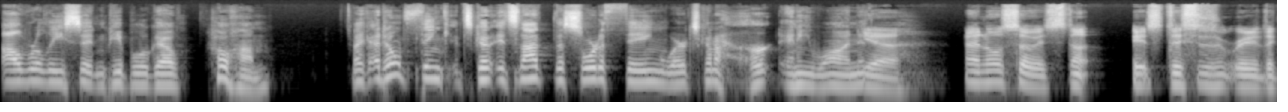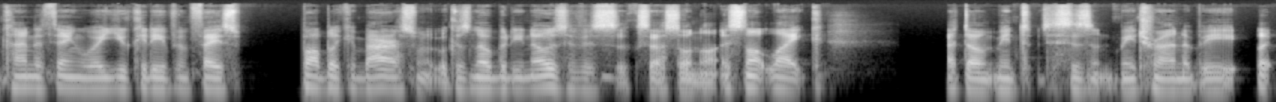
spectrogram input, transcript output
I'll release it and people will go, ho hum. Like I don't think it's gonna it's not the sort of thing where it's gonna hurt anyone. Yeah, and also it's not. It's this isn't really the kind of thing where you could even face public embarrassment because nobody knows if it's success or not. It's not like I don't mean to, this isn't me trying to be like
